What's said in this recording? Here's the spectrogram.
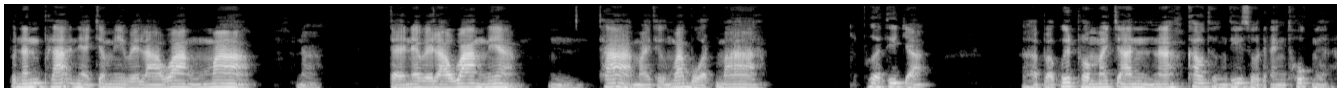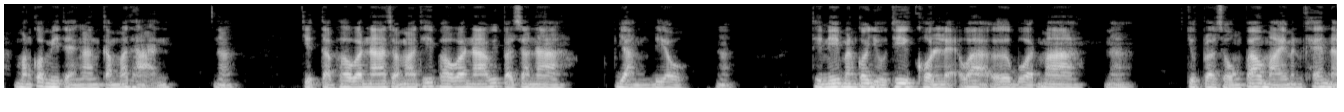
เพราะนั้นพระเนี่ยจะมีเวลาว่างมากนะแต่ในเวลาว่างเนี่ยถ้าหมายถึงว่าบวชมา เพื่อที่จะประพฤติพรหมจรรย์นะเข้าถึงที่สุดแห่งทุกเนี่ย มันก็มีแต่งานกรรมฐานนะจิตภาวนาสมาธิภาวนาวิปัสสนาอย่างเดียวนะทีนี้มันก็อยู่ที่คนแหละว่า เออบวชมานะจุดประสงค์เป้าหมายมันแค่ไหน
